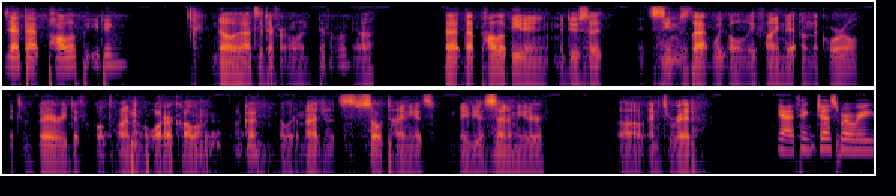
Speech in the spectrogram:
Is that that polyp eating? No, that's a different one. Different one? Yeah. That, that polyp-eating medusa, it seems that we only find it on the coral. It's very difficult to find on the water column. Okay. I would imagine it's so tiny, it's maybe a centimeter, um, and it's red. Yeah, I think just where we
